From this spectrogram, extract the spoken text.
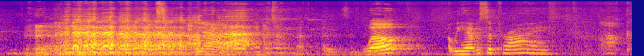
yeah. Well, we have a surprise. Look.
